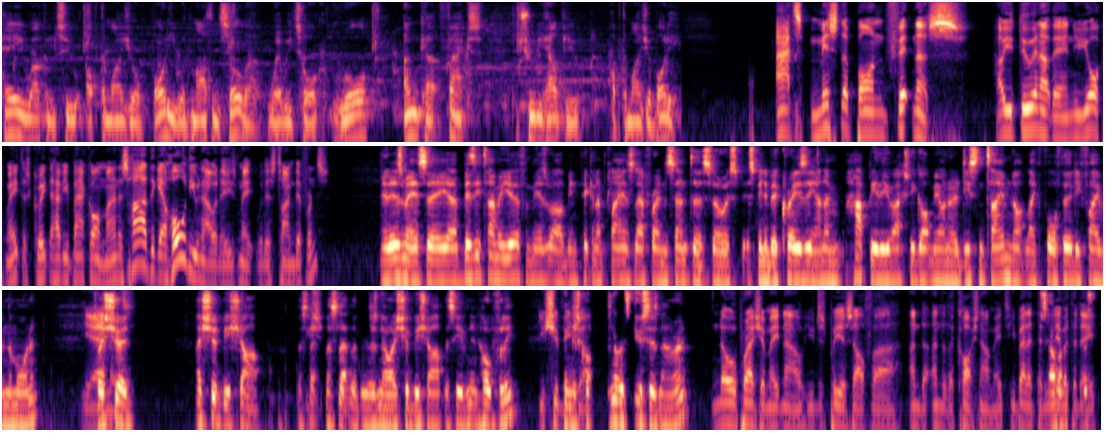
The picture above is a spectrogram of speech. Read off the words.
Hey, welcome to Optimize Your Body with Martin Silva, where we talk raw, uncut facts to truly help you optimize your body. At Mr. Bond Fitness. How you doing out there in New York, mate? It's great to have you back on, man. It's hard to get hold of you nowadays, mate, with this time difference. It is, mate. It's a uh, busy time of year for me as well. I've been picking up clients left, right, and centre, so it's it's been a bit crazy. And I'm happy that you've actually got me on at a decent time, not like 4:35 in the morning. Yeah, so I mate. should, I should be sharp. Let's let, let's let the viewers know I should be sharp this evening. Hopefully, You should be sharp. crossed. There's no excuses now, right? No pressure, mate. Now you just put yourself uh, under under the cosh now, mate. You better deliver today.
